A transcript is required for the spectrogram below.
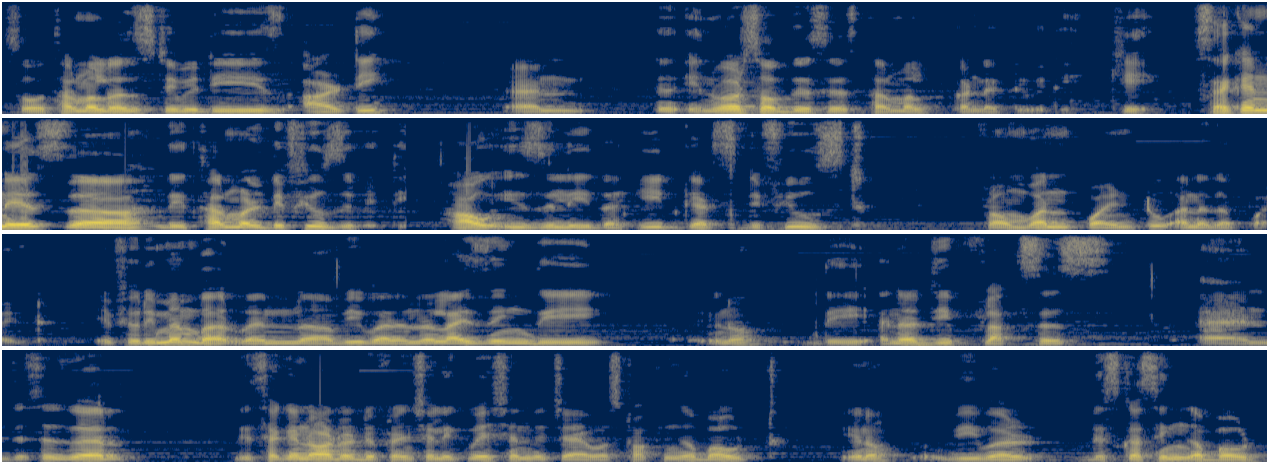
So, thermal resistivity is RT and inverse of this is thermal conductivity K. Second is uh, the thermal diffusivity, how easily the heat gets diffused from one point to another point. If you remember when uh, we were analyzing the you know the energy fluxes and this is where the second order differential equation which I was talking about you know we were discussing about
